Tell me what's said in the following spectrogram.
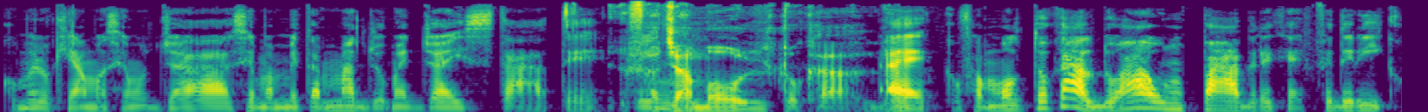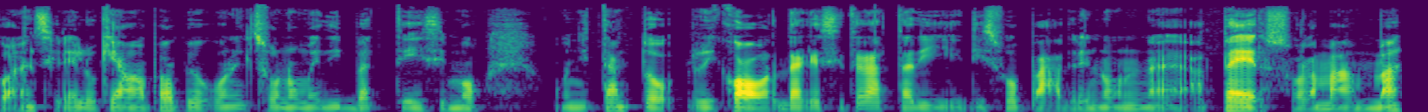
come lo chiama? Siamo già siamo a metà maggio, ma è già estate. Fa già molto caldo. Ecco, fa molto caldo. Ha un padre che è Federico, anzi lei lo chiama proprio con il suo nome di battesimo. Ogni tanto ricorda che si tratta di, di suo padre, non ha perso la mamma.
